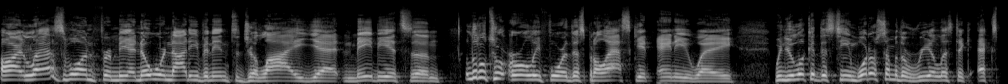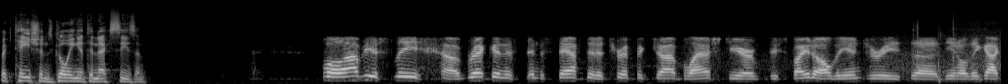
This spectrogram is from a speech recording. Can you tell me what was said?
All right, last one for me. I know we're not even into July yet, and maybe it's um, a little too early for this, but I'll ask it anyway. When you look at this team, what are some of the realistic expectations going into next season? Well, obviously, uh, Rick and, his, and the staff did a terrific job last year. Despite all the injuries, uh, you know, they got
